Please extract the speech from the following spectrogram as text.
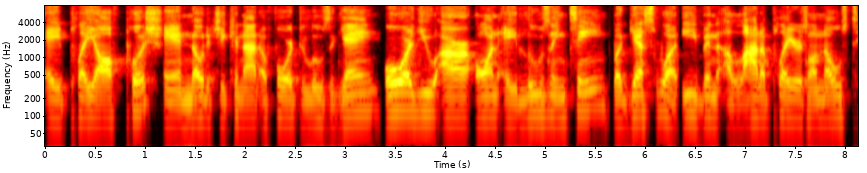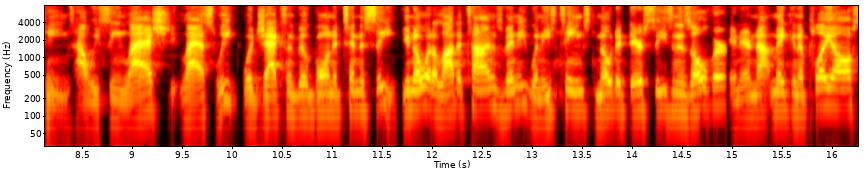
a playoff push and know that you cannot afford to lose a game, or you are on a losing team. But guess what? Even a lot of players on those teams, how we seen last last week with Jacksonville going to Tennessee. You know what? A lot of times, Vinny, when these teams know that their season is over and they're not making the playoffs,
